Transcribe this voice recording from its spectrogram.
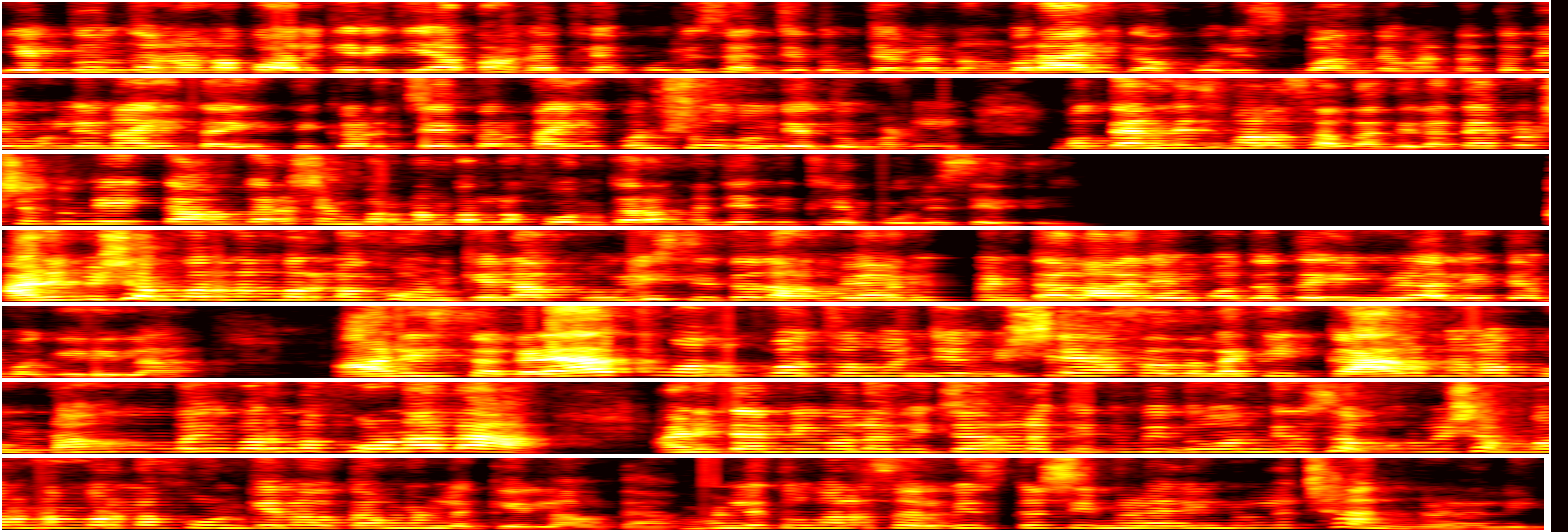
एक दोन जणांना कॉल केले की या भागातल्या पोलिसांचे तुमच्याकडे नंबर आहे का? पोलीस बांधवांना. तर ते म्हणले नाही ताई तिकडचे तर नाही पण शोधून देतो. म्हटलं मग त्यांनीच मला सल्ला दिला. त्यापेक्षा तुम्ही एक काम करा शंभर नंबरला फोन करा म्हणजे तिथले पोलीस येतील. आणि मी शंभर नंबरला फोन केला. पोलीस तिथं दहाव्या मिनिटाला आले मदतही मिळाली त्या बगिरीला आणि सगळ्यात महत्वाचं म्हणजे विषय असा झाला की काल मला पुन्हा मुंबईवरनं फोन आला. आणि त्यांनी मला विचारलं की तुम्ही दोन दिवसापूर्वी शंभर नंबरला फोन केला होता? म्हणलं केला होता. म्हणले तुम्हाला सर्व्हिस कशी मिळाली? म्हणलं छान मिळाली.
